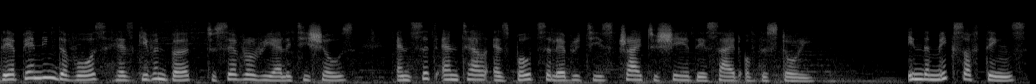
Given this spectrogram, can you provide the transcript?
Their pending divorce has given birth to several reality shows, and sit and tell as both celebrities try to share their side of the story. In the mix of things,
